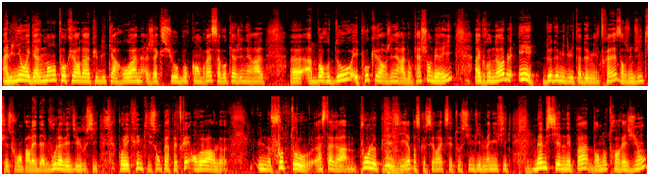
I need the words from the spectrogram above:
à Lyon également, procureur de la République à Roanne, Ajaccio, Bourg-en-Bresse, avocat général euh, à Bordeaux et procureur général donc à Chambéry, à Grenoble et de 2008 à 2013 dans une ville qui fait souvent parler d'elle. Vous l'avez dit aussi pour les crimes qui sont perpétrés. On va voir le, une photo Instagram pour le plaisir parce que c'est vrai que c'est aussi une ville magnifique, mmh. même si elle n'est pas dans notre région.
